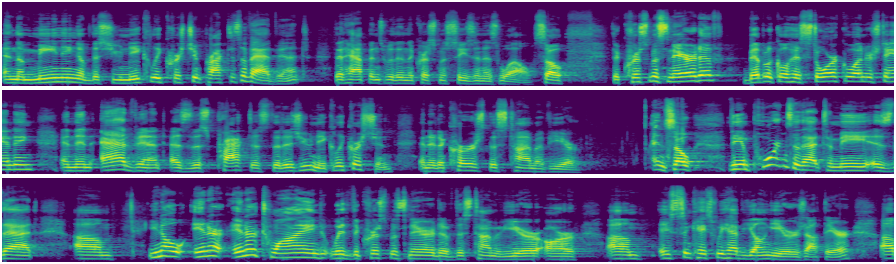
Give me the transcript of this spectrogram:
and the meaning of this uniquely Christian practice of Advent that happens within the Christmas season as well. So, the Christmas narrative, biblical historical understanding, and then Advent as this practice that is uniquely Christian, and it occurs this time of year. And so, the importance of that to me is that um, you know, inter- intertwined with the Christmas narrative this time of year are, um, just in case we have young ears out there, uh,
